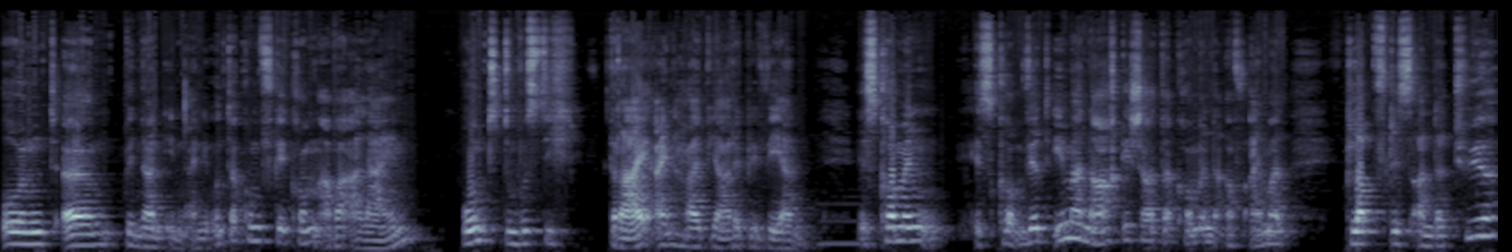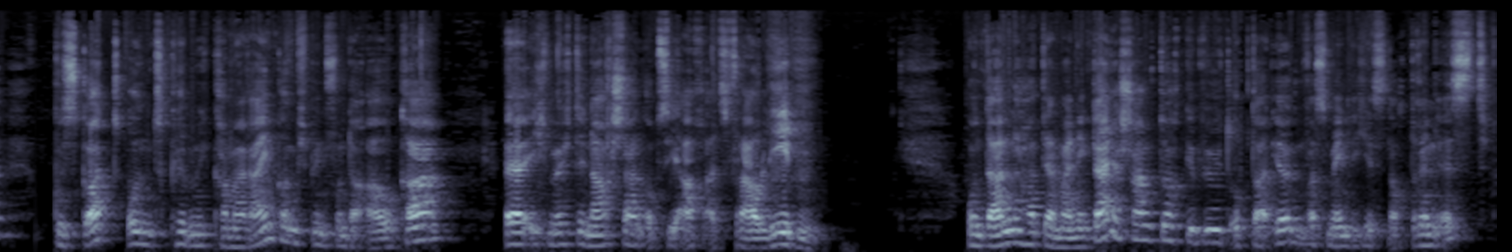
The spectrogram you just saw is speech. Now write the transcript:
Und ähm, bin dann in eine Unterkunft gekommen, aber allein. Und du musst dich dreieinhalb Jahre bewähren. Es kommen, es kommt, wird immer nachgeschaut, da kommen auf einmal klopft es an der Tür. Grüß Gott und kann, kann man reinkommen, ich bin von der AOK. Äh, ich möchte nachschauen, ob Sie auch als Frau leben. Und dann hat er meinen Kleiderschrank durchgewühlt, ob da irgendwas Männliches noch drin ist.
